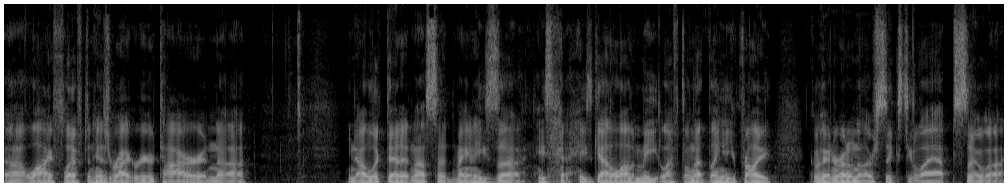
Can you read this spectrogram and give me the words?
uh, life left in his right rear tire, and uh, you know I looked at it and I said, man, he's uh he's he's got a lot of meat left on that thing. He could probably go ahead and run another sixty laps. So uh,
